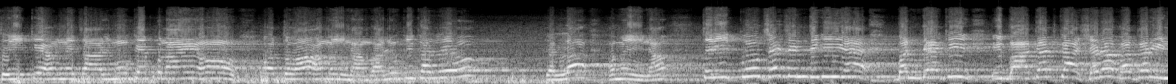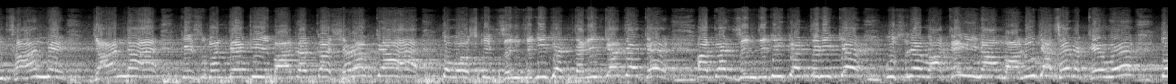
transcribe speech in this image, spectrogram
तरीके हमने तालमों के अपनाए हों, और दुआ हम इनाम वालों की कर रहे हो। अल्लाह हमें तरीकों से ज़िंदगी है? बंदे की इबादत का शरफ अगर इंसान ने जानना है कि इस बंदे की इबादत का शरफ क्या है तो वो उसकी ज़िंदगी के तरीके देखे। अगर ज़िंदगी के तरीके उसने वाकई इनाम वालू जैसे रखे हुए तो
